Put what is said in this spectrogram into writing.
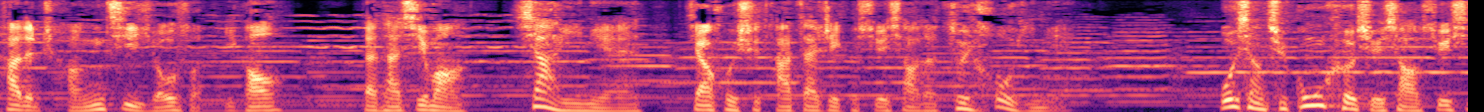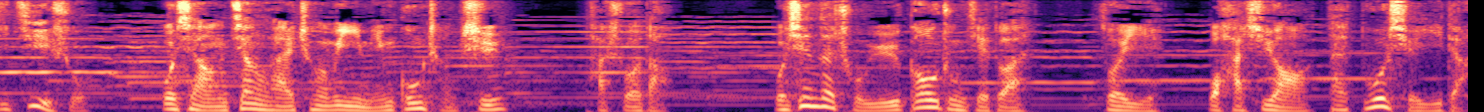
他的成绩有所提高，但他希望。下一年将会是他在这个学校的最后一年。我想去工科学校学习技术，我想将来成为一名工程师。他说道：“我现在处于高中阶段，所以我还需要再多学一点。”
